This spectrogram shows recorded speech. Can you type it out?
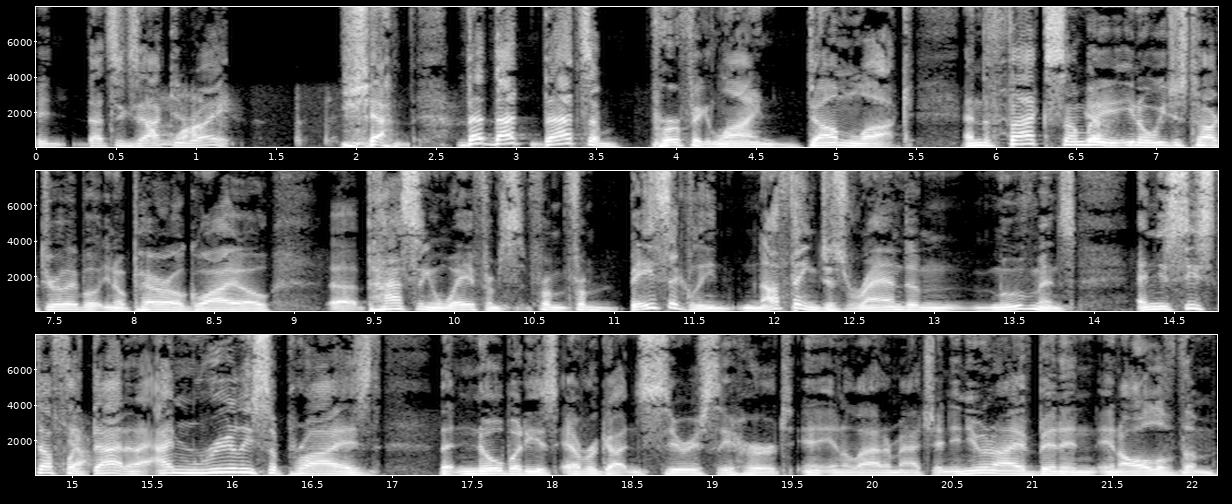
It, that's exactly right. Yeah, that that that's a perfect line. Dumb luck, and the fact somebody, Yeah. you know, we just talked earlier about you know Perro Aguayo uh, passing away from from from basically nothing, just random movements, and you see stuff like that, and I, I'm really surprised that nobody has ever gotten seriously hurt in, in a ladder match, and, and you and I have been in in all of them.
